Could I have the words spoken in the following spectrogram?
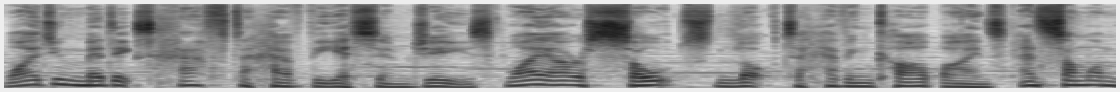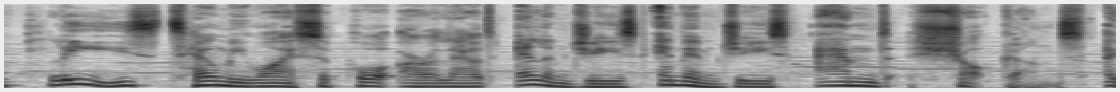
Why do medics have to have the SMGs? Why are assaults locked to having carbines? And someone please tell me why support are allowed LMGs, MMGs and shotguns. I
